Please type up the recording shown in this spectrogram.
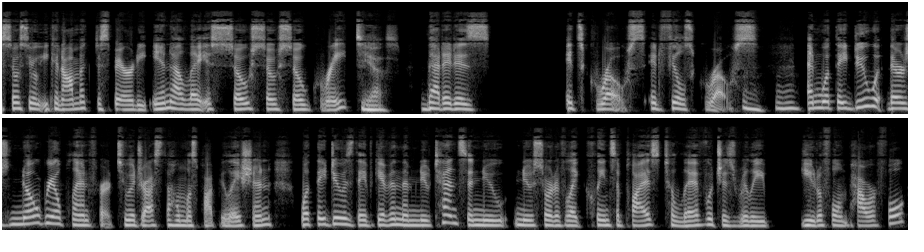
socioeconomic disparity in LA is so, so, so great Yes. that it is it's gross. It feels gross. Mhm. And what they do, there's no real plan for to address the homeless population. What they do is they've given them new tents and new, new sort of like clean supplies to live, which is really beautiful and powerful.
